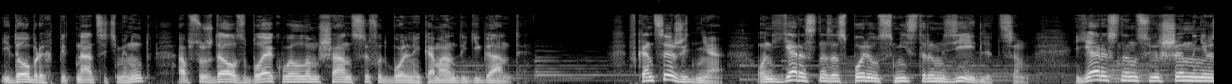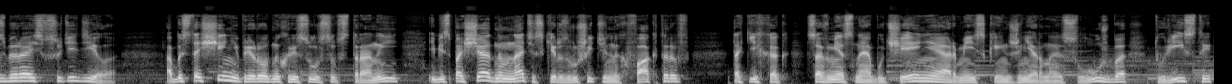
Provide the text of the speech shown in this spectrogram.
и добрых 15 минут обсуждал с Блэквеллом шансы футбольной команды «Гиганты». В конце же дня он яростно заспорил с мистером Зейдлицем, яростно, но совершенно не разбираясь в сути дела, об истощении природных ресурсов страны и беспощадном натиске разрушительных факторов – таких как совместное обучение, армейская инженерная служба, туристы,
